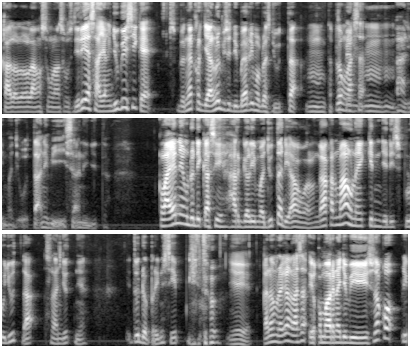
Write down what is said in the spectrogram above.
kalau lo langsung langsung sendiri ya sayang juga sih kayak sebenarnya kerjaan lo bisa dibayar 15 juta. Hmm, Tapi lo ngerasa, hmm, hmm. Ah 5 juta nih bisa nih gitu. Klien yang udah dikasih harga 5 juta di awal nggak akan mau naikin jadi 10 juta selanjutnya. Itu udah prinsip gitu. Iya ya. Karena mereka ngerasa ya kemarin aja bisa kok 5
